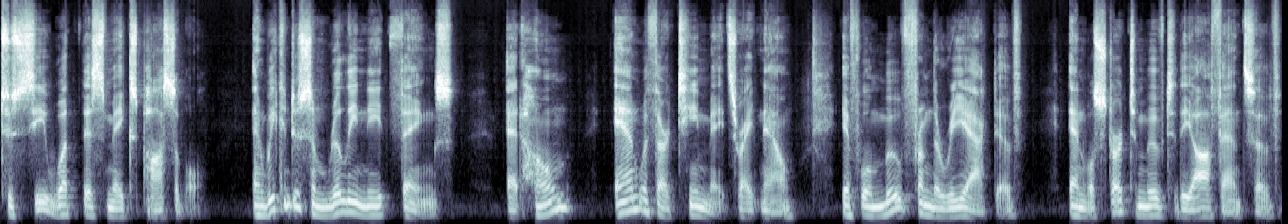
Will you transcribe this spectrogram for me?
to see what this makes possible. And we can do some really neat things at home and with our teammates right now if we'll move from the reactive and we'll start to move to the offensive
